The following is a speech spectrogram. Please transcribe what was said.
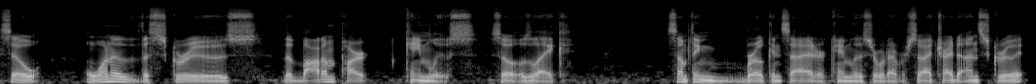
So one of the screws, the bottom part came loose. So it was like something broke inside or came loose or whatever. So I tried to unscrew it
